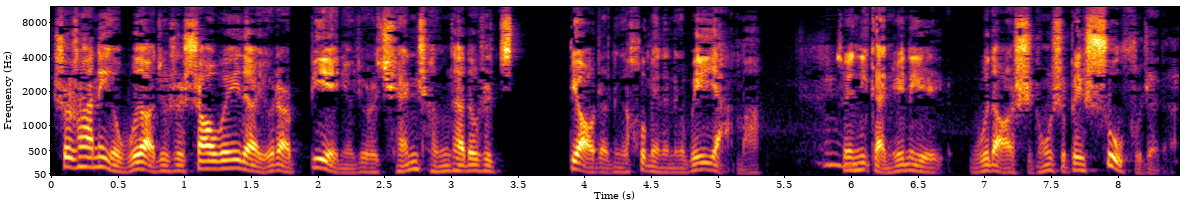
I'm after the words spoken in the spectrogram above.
说实话，那个舞蹈就是稍微的有点别扭，就是全程它都是吊着那个后面的那个威亚嘛，所以你感觉那个舞蹈始终是被束缚着的。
